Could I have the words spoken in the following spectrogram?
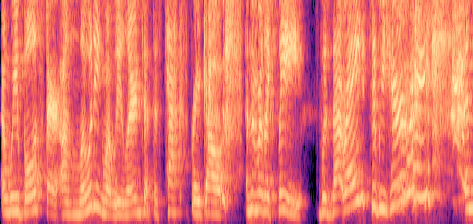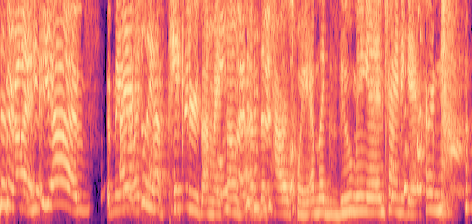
And we both start unloading what we learned at this tax breakout. And then we're like, wait, was that right? Did we hear it right? And then They're like, yes. And they I were like, actually oh, have pictures on my phone of the PowerPoint. I'm like zooming in, trying to get her,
